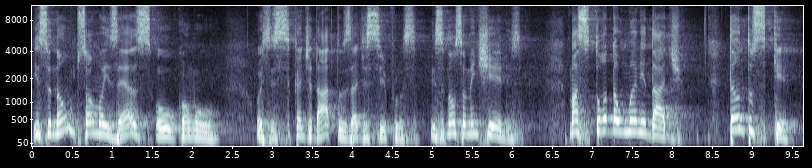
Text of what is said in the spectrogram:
Isso não só Moisés, ou como esses candidatos a discípulos. Isso não somente eles, mas toda a humanidade. Tantos que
